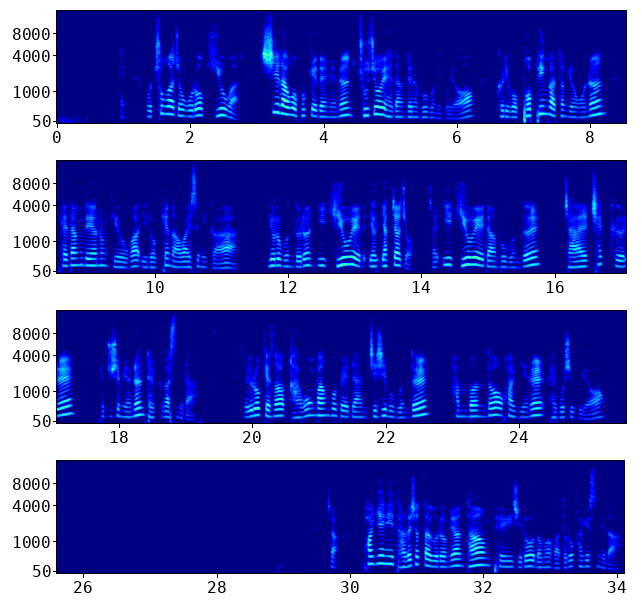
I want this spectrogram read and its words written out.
네, 뭐 추가적으로 기호가 C라고 붙게 되면은 주조에 해당되는 부분이고요. 그리고 버핑 같은 경우는 해당되는 기호가 이렇게 나와 있으니까 여러분들은 이 기호의 약자죠. 자, 이 기호에 대한 부분들 잘 체크를 해주시면 될 것 같습니다. 자, 이렇게 해서 가공 방법에 대한 지시 부분들 한 번 더 확인을 해 보시고요. 자, 확인이 다 되셨다 그러면 다음 페이지로 넘어가도록 하겠습니다.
